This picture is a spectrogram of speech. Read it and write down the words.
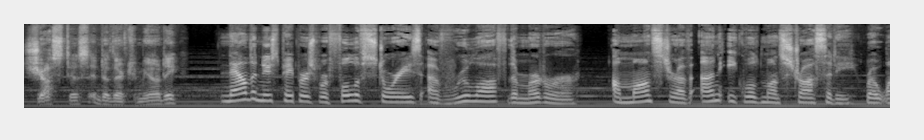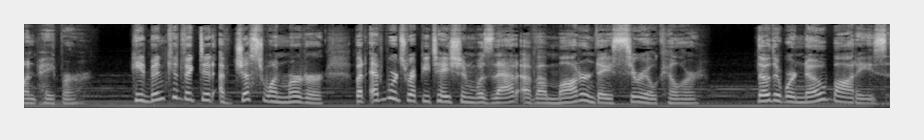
justice into their community. Now the newspapers were full of stories of Rulloff the murderer, a monster of unequaled monstrosity, wrote one paper. He'd been convicted of just one murder, but Edward's reputation was that of a modern day serial killer. Though there were no bodies,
